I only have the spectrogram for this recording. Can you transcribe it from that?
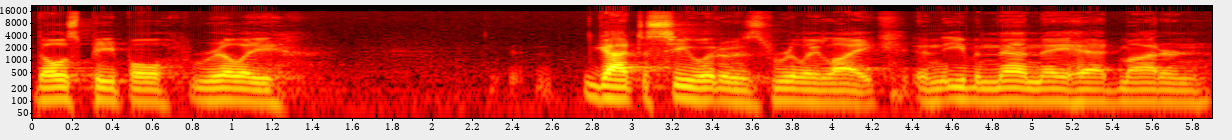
Those people really got to see what it was really like. And even then, they had modern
